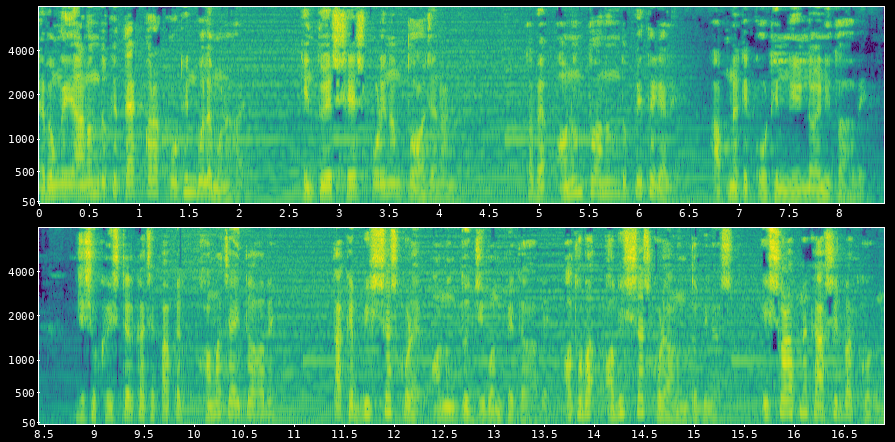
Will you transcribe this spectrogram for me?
এবং এই আনন্দকে ত্যাগ করা কঠিন বলে মনে হয়। কিন্তু এর শেষ পরিণাম তো অজানা নয়। তবে অনন্ত আনন্দ পেতে গেলে আপনাকে কঠিন নির্ণয় নিতে হবে। যীশু খ্রিস্টের কাছে পাপের ক্ষমা চাইতে হবে তাকে বিশ্বাস করে অনন্ত জীবন পেতে হবে, অথবা অবিশ্বাস করে অনন্ত বিনাশ। ঈশ্বর আপনাকে আশীর্বাদ করুন,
